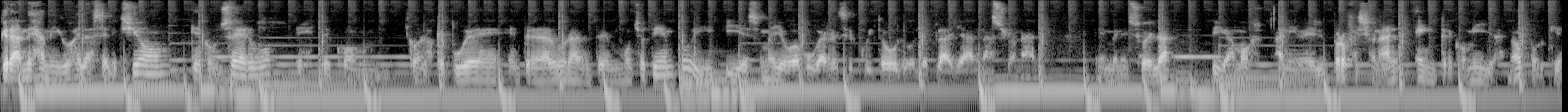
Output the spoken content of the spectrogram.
Grandes amigos de la selección que conservo, este, con, con los que pude entrenar durante mucho tiempo y, y, eso me llevó a jugar el circuito de voleibol de playa nacional en Venezuela, digamos, a nivel profesional, entre comillas, ¿no? Porque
